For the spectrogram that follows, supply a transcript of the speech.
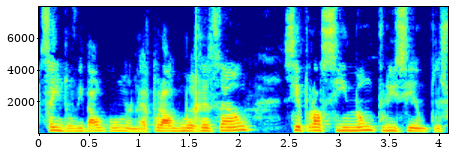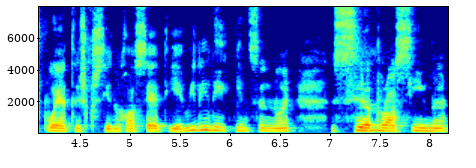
sem dúvida alguma, não é? Por alguma razão se aproximam, por exemplo, as poetas Cristina Rossetti e Emily Dickinson, não é? Se uhum. aproxima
